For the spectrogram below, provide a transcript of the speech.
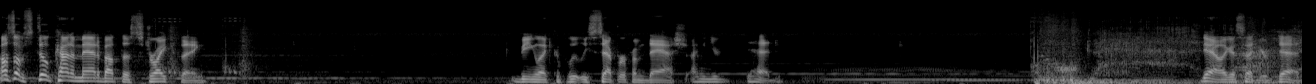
Also, I'm still kind of mad about the strike thing. Being, like, completely separate from Dash. I mean, you're dead. Yeah, like I said, you're dead.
